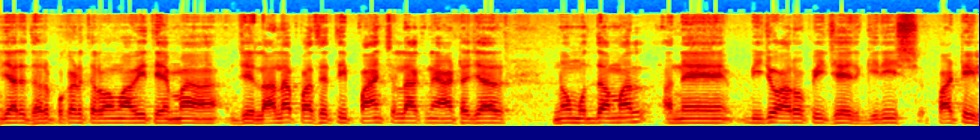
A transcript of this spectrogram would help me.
જ્યારે ધરપકડ કરવામાં આવી તેમાં જે લાલા પાસેથી પાંચ લાખ ને આઠ હજારનો મુદ્દામાલ અને બીજો આરોપી છે ગિરીશ પાટીલ,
